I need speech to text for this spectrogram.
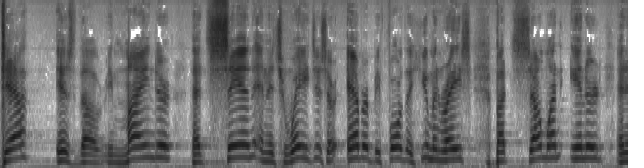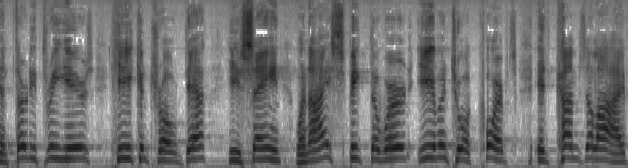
Death is the reminder that sin and its wages are ever before the human race, but someone entered, and in 33 years, he controlled death. He's saying, When I speak the word, even to a corpse, it comes alive.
